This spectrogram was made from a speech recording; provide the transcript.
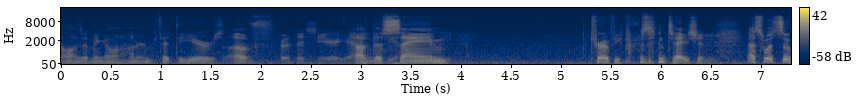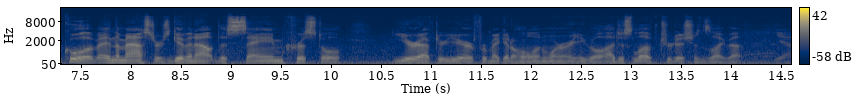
how long has it been going? 150 years of for this year, yeah, of the same trophy presentation. Mm-hmm. That's what's so cool. And the Masters giving out the same crystal year after year for making a hole in one or eagle. I just love traditions like that. Yeah.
